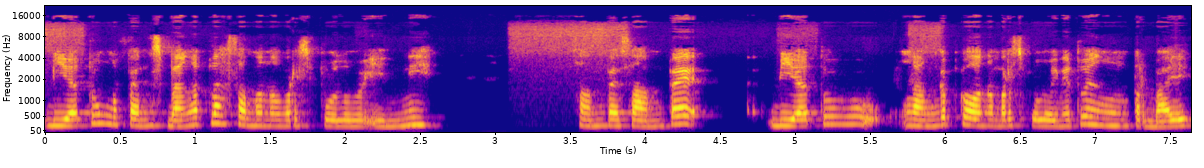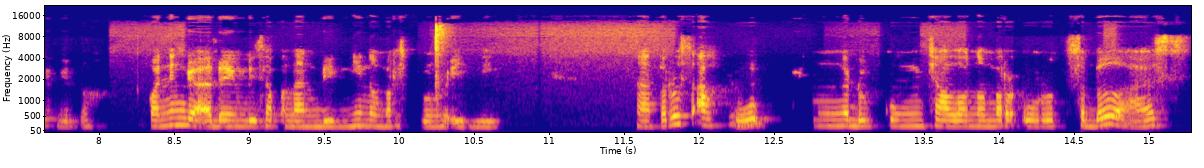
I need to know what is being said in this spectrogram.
dia tuh ngefans banget lah sama nomor 10 ini. Sampai-sampai dia tuh nganggep kalau nomor 10 ini tuh yang terbaik gitu. Pokoknya nggak ada yang bisa menandingi nomor 10 ini. Nah, terus aku ngedukung calon nomor urut 11,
